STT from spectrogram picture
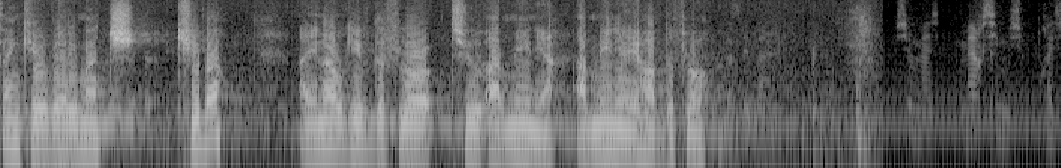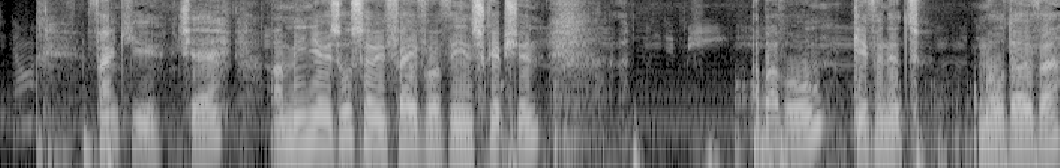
Thank you very much, Cuba. I now give the floor to Armenia. Armenia, you have the floor. Thank you, Chair. Armenia is also in favour of the inscription. Above all, given that Moldova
